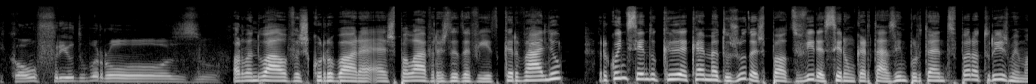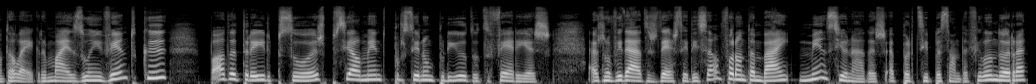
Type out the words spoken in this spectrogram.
e com o frio do Barroso. Orlando Alves corrobora as palavras de David Carvalho reconhecendo que a Queima do Judas pode vir a ser um cartaz importante para o turismo em Montalegre, mais um evento que pode atrair pessoas, especialmente por ser um período de férias. As novidades desta edição foram também mencionadas a participação da Filandorra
